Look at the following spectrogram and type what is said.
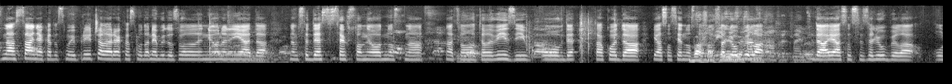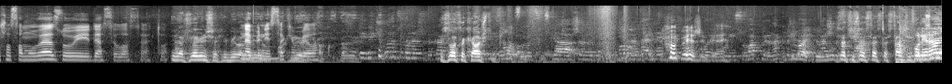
zna Sanja kada smo i pričale, rekla smo da ne bi dozvolili ni ona ni ja da nam se desi seksualni odnos na nacionalnoj televiziji ovdje, tako da ja sam se jednostavno zaljubila. Da, ja sam se zaljubila, ušla sam u vezu i desilo se to. Inače, ne bi ni sa kim bila. Ne bi ni sa kim bila. kako da ne. Izvolite, kažete. Beži bre. Znači, što stani, stani, stani. Folirant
